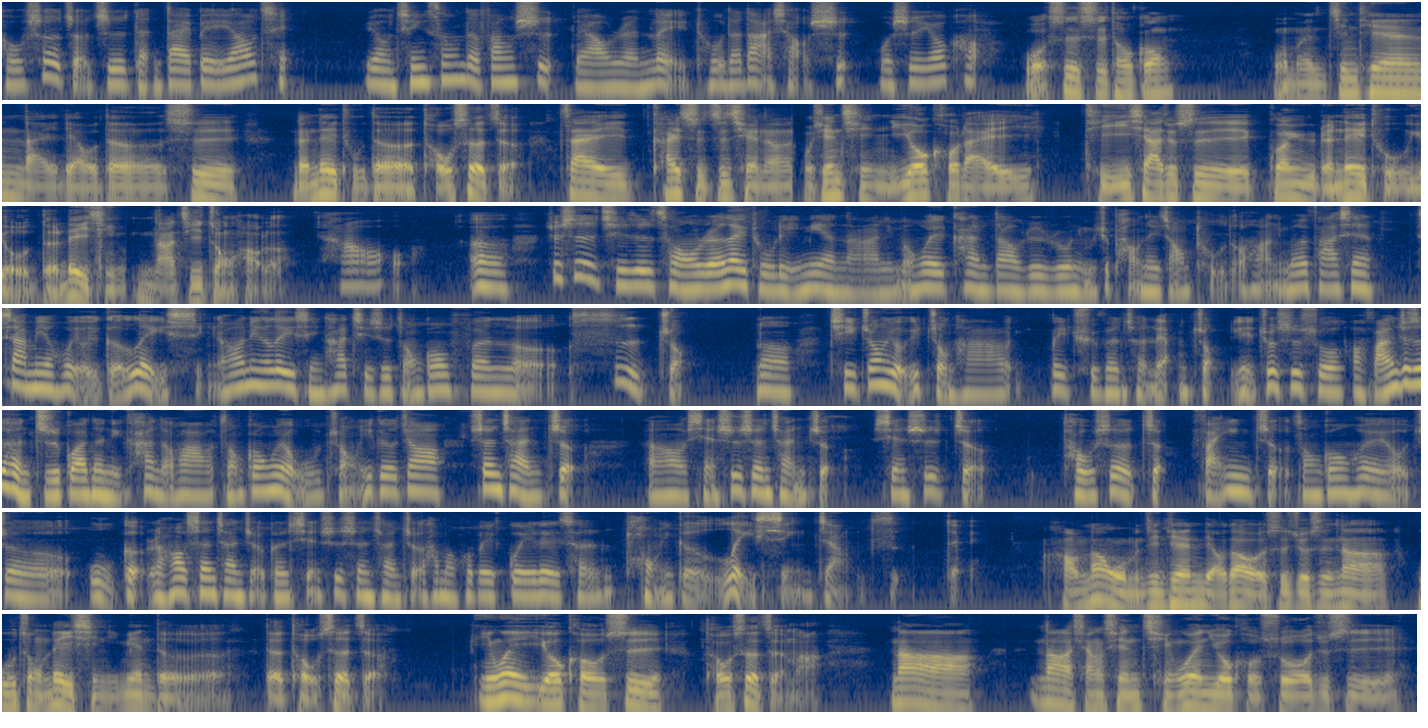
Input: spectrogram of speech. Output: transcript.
投射者之等待被邀请，用轻松的方式聊人类图的大小事。我是 Yoko，我是石头公。我们今天来聊的是人类图的投射者。在开始之前呢，我先请 Yoko 来提一下，就是关于人类图有的类型哪几种好了。好，呃，就是其实从人类图里面呢、啊，你们会看到，就是如果你们去跑那张图的话，你们会发现。下面会有一个类型，然后那个类型它其实总共分了四种，那其中有一种它被区分成两种，也就是说啊，反正就是很直观的，你看的话，总共会有五种，一个叫生产者，然后显示生产者、显示者、投射者、反映者，总共会有这五个，然后生产者跟显示生产者他们会被归类成同一个类型，这样子。好，那我们今天聊到的是，就是那五种类型里面的的投射者，因为 Yoko 是投射者嘛，那那想先请问 Yoko 说，就是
